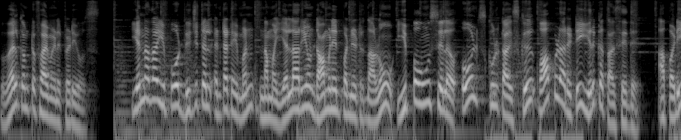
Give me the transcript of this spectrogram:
Welcome to five minute videos என்னதான் இப்போ டிஜிட்டல் என்டர்டைன்மெண்ட் நம்ம எல்லாரையும் டாமினேட் பண்ணிட்டு இருந்தாலும் இப்போவும் சில ஓல்ட் ஸ்கூல் டாய்ஸ்க்கு பாப்புலாரிட்டி இருக்கத்தான் செய்து. அப்படி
